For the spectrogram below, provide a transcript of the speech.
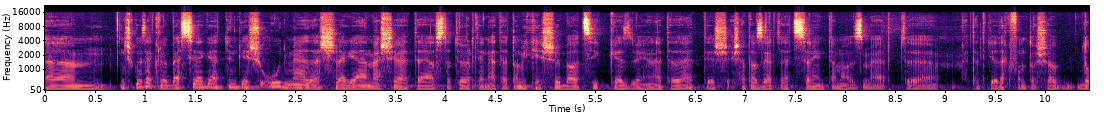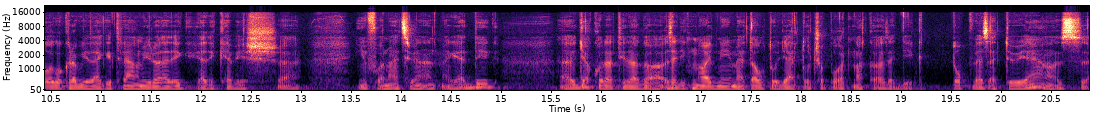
Um, és akkor ezekről beszélgettünk, és úgy mellesleg elmesélte azt a történetet, ami később a cikk kezdőjenete lett, és, és hát azért lett szerintem az, mert, mert hát a legfontosabb dolgokra világít rá, amiről elég, elég kevés információ jelent meg eddig. Gyakorlatilag az egyik nagy német autógyártó csoportnak az egyik top vezetője, az,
